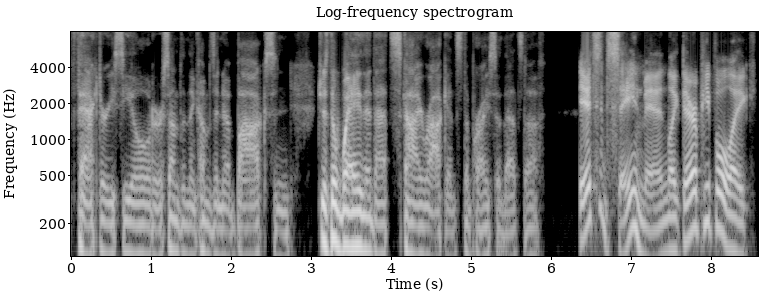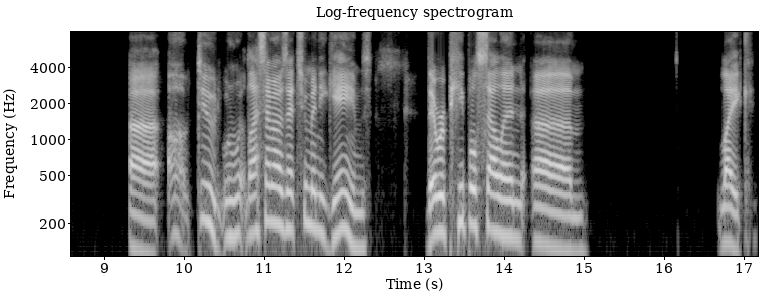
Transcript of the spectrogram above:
factory sealed or something that comes in a box and just the way that that skyrockets the price of that stuff. It's insane, man. Like there are people like, uh, oh, dude, when last time I was at Too Many Games, there were people selling, um, like,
